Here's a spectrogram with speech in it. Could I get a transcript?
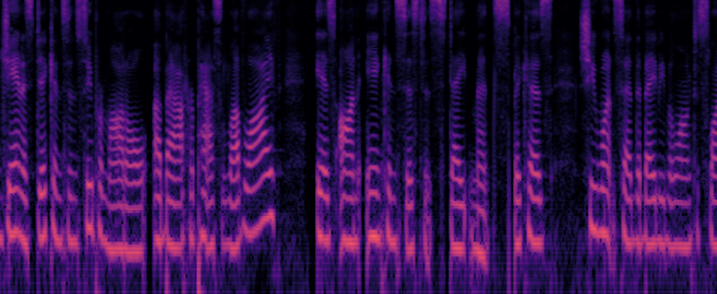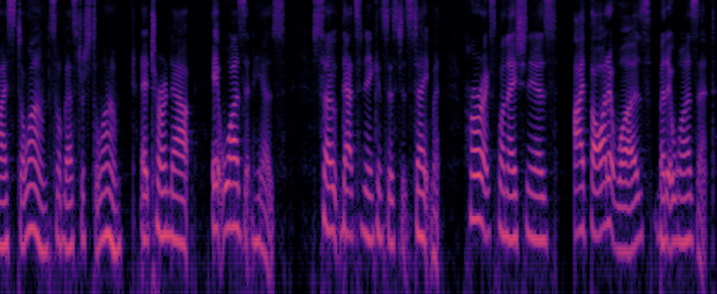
Janice Dickinson, supermodel, about her past love life is on inconsistent statements because she once said the baby belonged to Sly Stallone, Sylvester Stallone. It turned out it wasn't his. So that's an inconsistent statement. Her explanation is, I thought it was, but it wasn't.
